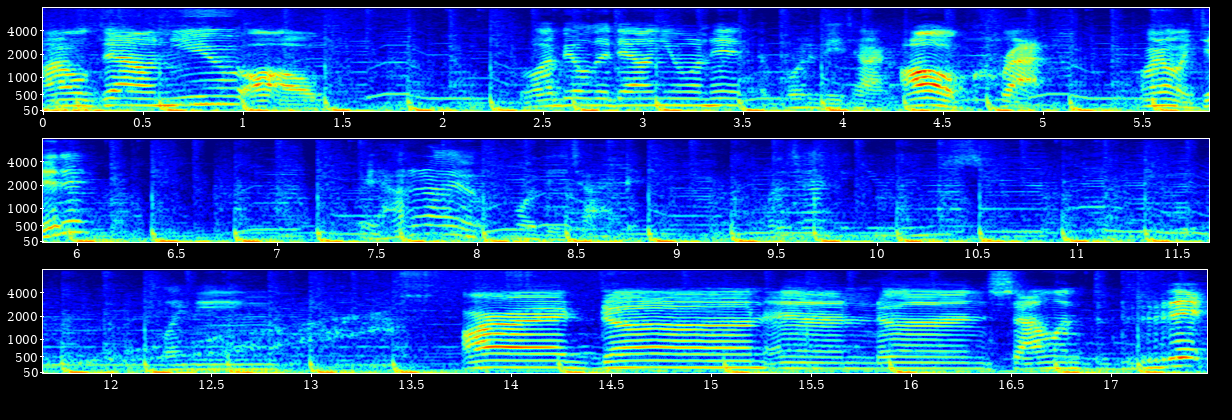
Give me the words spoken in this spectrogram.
I will down you. Uh oh. Will I be able to down you one hit? Avoid the attack. Oh, crap. Oh, no, I did it? Wait, how did I avoid the attack? What attack did you use? Lightning. Alright, done and done. Silent drip.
